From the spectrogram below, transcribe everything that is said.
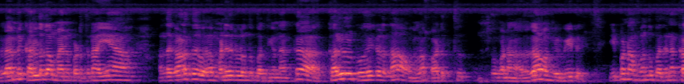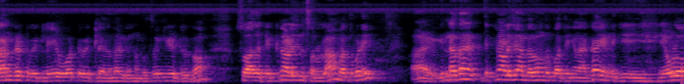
எல்லாமே கல் தான் பயன்படுத்தினா ஏன் அந்த காலத்து மனிதர்கள் வந்து பார்த்தீங்கன்னாக்கா கல் குகைகள் தான் அவங்கலாம் படுத்து தூங்கினாங்க அதுதான் அவங்க வீடு. இப்போ நம்ம வந்து பார்த்தீங்கன்னா கான்கிரீட் வீட்லேயே ஓட்டு வீட்டில் இந்த மாதிரி நம்ம தூங்கிட்டு இருக்கோம். ஸோ அது டெக்னாலஜின்னு சொல்லலாம். மற்றபடி என்னதான் டெக்னாலஜி அந்த வந்து பார்த்தீங்கன்னாக்கா இன்னைக்கு எவ்வளோ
